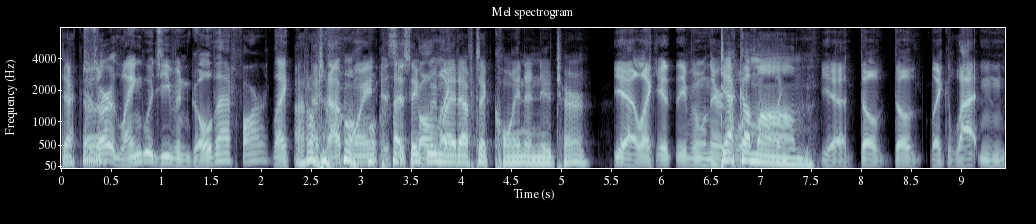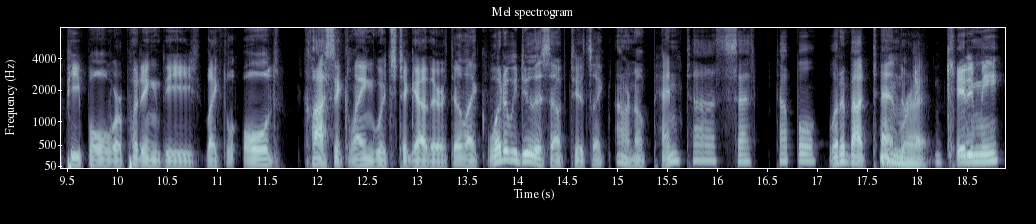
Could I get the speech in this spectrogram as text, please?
deca. Does our language even go that far? Like I don't at know. that point, it's I think called we like might have to coin a new term. yeah, like it, even when they're was like- Decamom. yeah, the the like Latin people were putting the like old classic language together. They're like, what do we do this up to? It's like I don't know, pentaseptuple. What about ten? Right. you kidding me?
